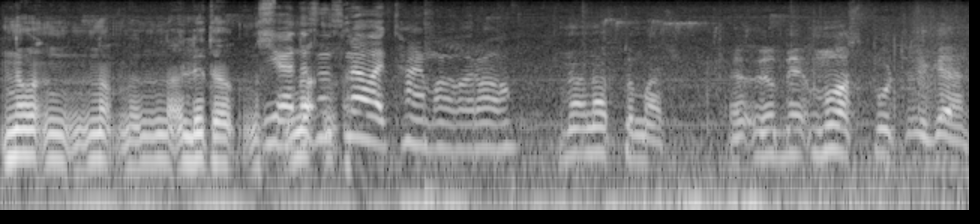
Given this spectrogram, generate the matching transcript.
No, no, no little. Yeah, it no, doesn't smell like thyme oil at all. no, not too much. Uh, will be most put again.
